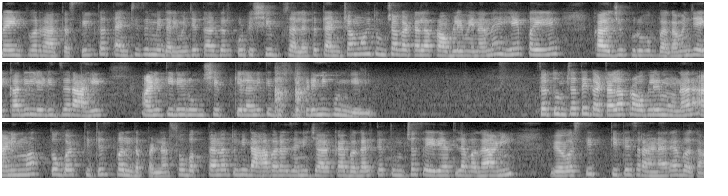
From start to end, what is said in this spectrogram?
रेंटवर राहत असतील तर त्यांची जिम्मेदारी म्हणजे त्या जर कुठे शिफ्ट झालं तर त्यांच्यामुळे तुमच्या गटाला प्रॉब्लेम येणार नाही हे पहिले काळजीपूर्वक बघा. म्हणजे एखादी लेडीज जर आहे आणि तिने रूम शिफ्ट केला आणि ती दुसरीकडे निघून गेली तर तुमच्या ते गटाला प्रॉब्लेम होणार आणि मग तो गट तिथेच बंद पडणार. सो बघताना तुम्ही दहा बारा जणी ज्या काय बघाल त्या तुमच्याच एरियातल्या बघा आणि व्यवस्थित तिथेच राहणाऱ्या बघा.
